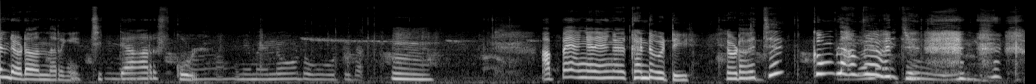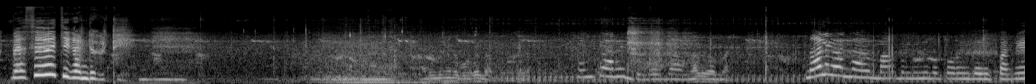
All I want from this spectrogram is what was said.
സ്കൂളിന്റെ അവിടെ വന്നിറങ്ങി. ചിറ്റാർ സ്കൂൾ. അപ്പ അങ്ങനെ ഞങ്ങൾ കണ്ടുപിട്ടി എവിടെ വെച്ച്? കുമ്പളാമ്പയെ വെച്ച്. ബസ് വെച്ച് കണ്ടുപിട്ടി നാളെ ഒരു പഴയ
